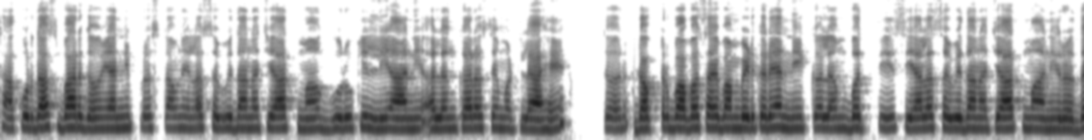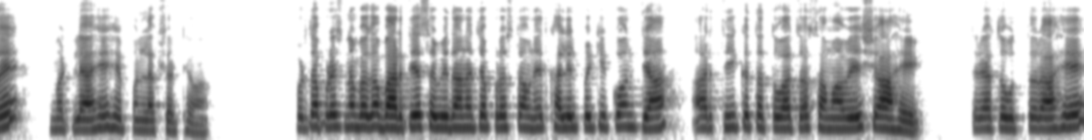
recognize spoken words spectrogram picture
ठाकूरदास भार्गव यांनी प्रस्तावनेला संविधानाची आत्मा गुरु किल्ली आणि अलंकार असे म्हटले आहे. तर डॉक्टर बाबासाहेब आंबेडकर यांनी कलम बत्तीस याला संविधानाची आत्मा आणि हृदय म्हटले आहे हे पण लक्षात ठेवा. पुढचा प्रश्न बघा. भारतीय संविधानाच्या प्रस्तावनेत खालीलपैकी कोणत्या आर्थिक तत्वाचा समावेश आहे? तर याचं उत्तर आहे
